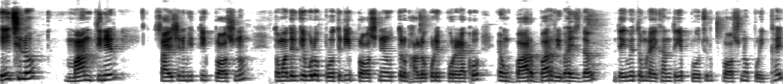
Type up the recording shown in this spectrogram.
এই ছিল মান তিনের সাজেশন ভিত্তিক প্রশ্ন। তোমাদেরকে বলো প্রতিটি প্রশ্নের উত্তর ভালো করে পড়ে রাখো এবং বারবার রিভাইজ দাও। দেখবে তোমরা এখান থেকে প্রচুর প্রশ্ন পরীক্ষায়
